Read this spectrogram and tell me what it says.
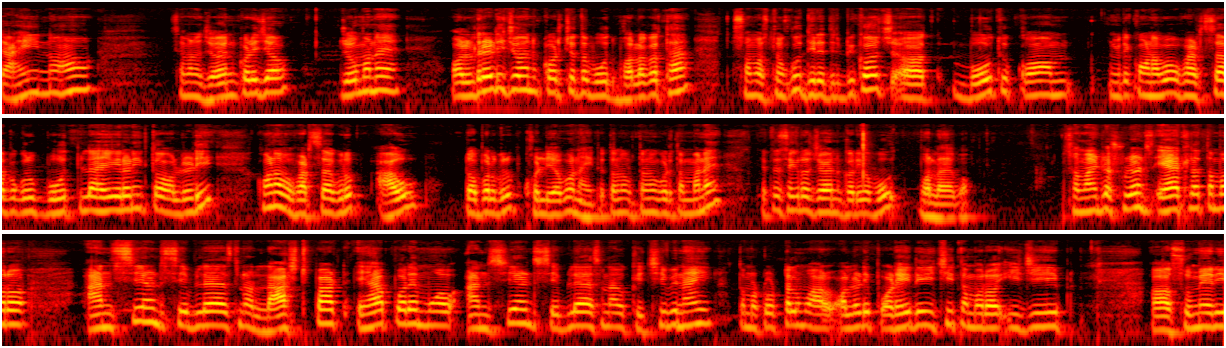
ଚାହିଁ ନହ ସେମାନେ ଜଏନ୍ କରିଯାଅ ଯେଉଁମାନେ অলরেডি জয়েন করছো তো বহুত ভালো কথা সমস্ত ধীরে ধীরে বিকজ বহুত কম ଏଠି କ'ଣ ହେବ ହ୍ୱାଟ୍ସଆପ୍ ଗ୍ରୁପ୍ ବହୁତ ପିଲା ହେଇଗଲାଣି ତ ଅଲରେଡ଼ି କ'ଣ ହେବ ହ୍ୱାଟ୍ସଆପ୍ ଗ୍ରୁପ୍ ଆଉ ଡବଲ ଗ୍ରୁପ୍ ଖୋଲି ହେବ ନାହିଁ ତ ତେଣୁ ତେଣୁକରି ତୁମମାନେ ଯେତେ ଶୀଘ୍ର ଜଏନ୍ କରିବ ବହୁତ ଭଲ ହେବ ସୋ ମାଇ ଡିୟର୍ ଷ୍ଟୁଡେଣ୍ଟସ୍ ଏହା ଥିଲା ତୁମର ଆନ୍ସିଏଣ୍ଟ ସିଭିଲାଇଜେସନ୍ର ଲାଷ୍ଟ ପାର୍ଟ ଏହାପରେ ମୁଁ ଆଉ ଆନ୍ସିଏଣ୍ଟ ସିଭିଲାଇଜେସନ୍ ଆଉ କିଛି ବି ନାହିଁ ତୁମ ଟୋଟାଲ୍ ମୁଁ ଅଲରେଡ଼ି ପଢ଼େଇ ଦେଇଛି ତୁମର Egypt Sumeria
